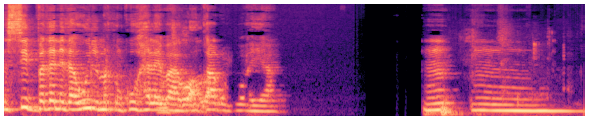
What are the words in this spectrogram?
Nasiib badanidaa wiil markan ku helay baa kaaga go'ayaa Mm, mm.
